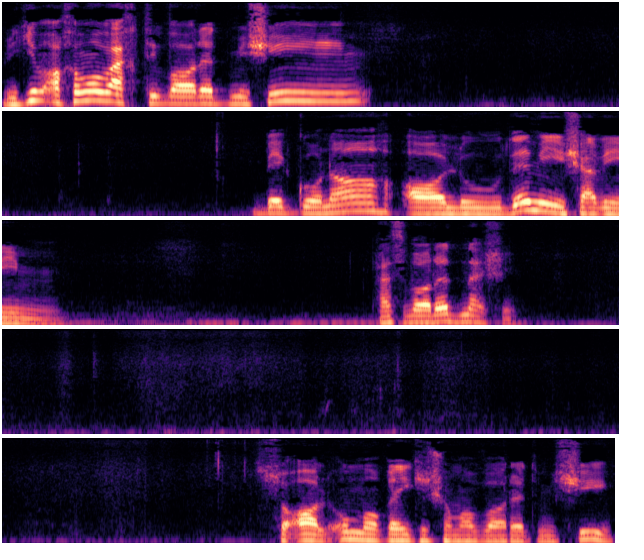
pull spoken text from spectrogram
میگیم آخه ما وقتی وارد میشیم به گناه آلوده می‌شویم پس وارد نشیم. سوال اون موقعی که شما وارد میشی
